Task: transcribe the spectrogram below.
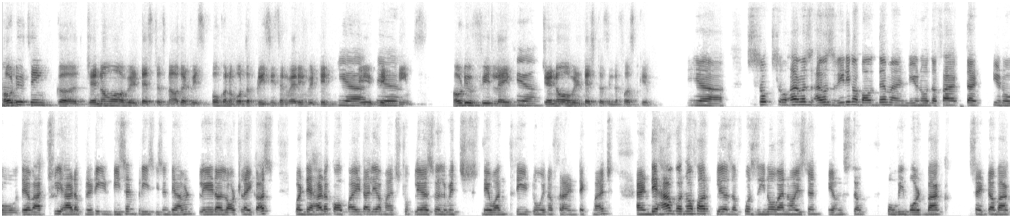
how do you think uh, Genoa will test us now that we've spoken about the preseason wherein we did yeah, big yeah. teams? How do you feel like yeah. Genoa will test us in the first game? Yeah, so so i was i was reading about them and you know the fact that you know they've actually had a pretty decent preseason they haven't played a lot like us but they had a coppa italia match to play as well which they won 3-2 in a frantic match and they have one of our players of course Zinho Vanheusden, youngster who we bought back center back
